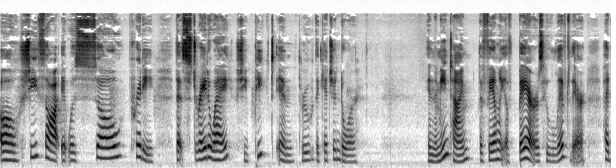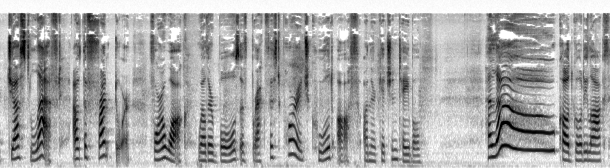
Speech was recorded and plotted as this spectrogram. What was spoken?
oh, she thought it was so pretty that straight away she peeked in through the kitchen door. In the meantime, the family of bears who lived there had just left out the front door for a walk while their bowls of breakfast porridge cooled off on their kitchen table. Hello, called Goldilocks.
